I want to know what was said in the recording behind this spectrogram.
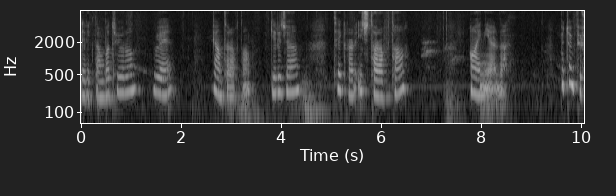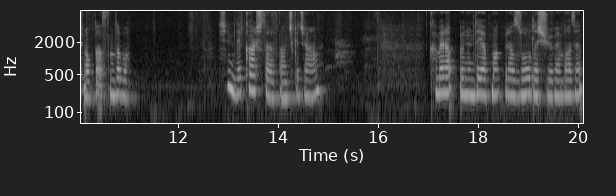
delikten batıyorum ve yan taraftan gireceğim. Tekrar iç tarafta aynı yerden. Bütün püf nokta aslında bu. Şimdi karşı taraftan çıkacağım. Kamera önünde yapmak biraz zorlaşıyor. Ben bazen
